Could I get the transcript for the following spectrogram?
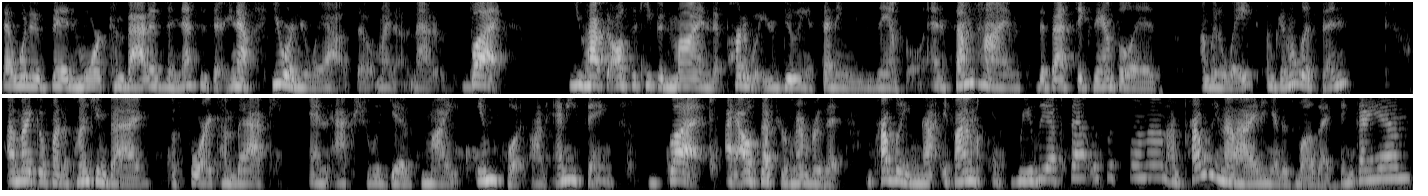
that would have been more combative than necessary. Now you were on your way out so it might not have mattered but you have to also keep in mind that part of what you're doing is setting an example. And sometimes the best example is i'm going to wait. I'm going to listen. I might go find a punching bag before i come back and actually give my input on anything. But I also have to remember that I'm probably not, if I'm really upset with what's going on, I'm probably not hiding it as well as I think I am,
